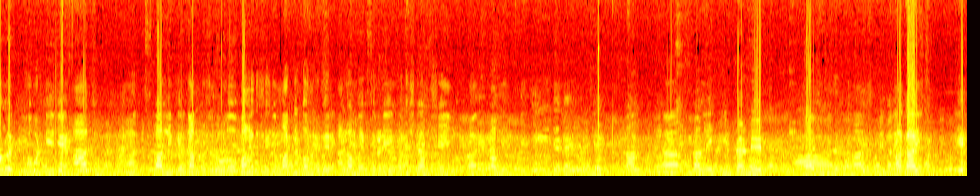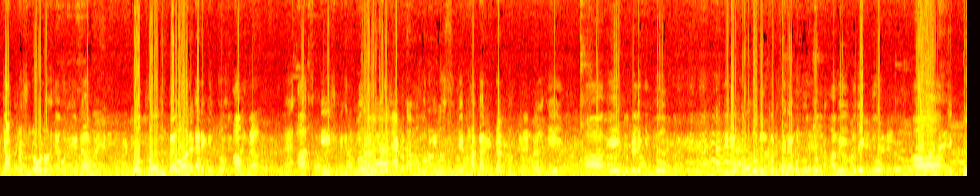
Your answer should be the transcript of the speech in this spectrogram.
ভালো একটি খবর দিয়ে যে আজ স্টারলিংকের যাত্রা শুরু হলো। বাংলাদেশে যে মার্কিন দণ্ডবের ইলন মাইক্সের প্রতিষ্ঠান সেই স্টারলিংক এই জায়গায় স্টারলিংক ইন্টারনেট ঢাকায় এর যাত্রা শুরু হলো এবং এটার প্রথম ব্যবহারকারী কিন্তু আমরা। হ্যাঁ, আজকেই সেটা কিন্তু প্রধান যে ঢাকার ইন্টারকন্টিনেন্টাল এই এই হোটেলে কিন্তু তিনি উদ্বোধন করেছেন এবং উদ্বোধন আমি যদি একটু একটু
